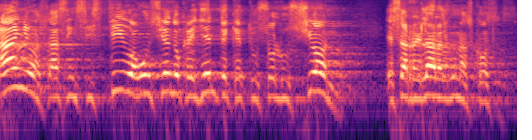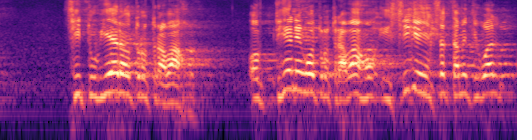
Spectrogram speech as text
años has insistido, aún siendo creyente, que tu solución es arreglar algunas cosas. Si tuviera otro trabajo, obtienen otro trabajo y siguen exactamente igual.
